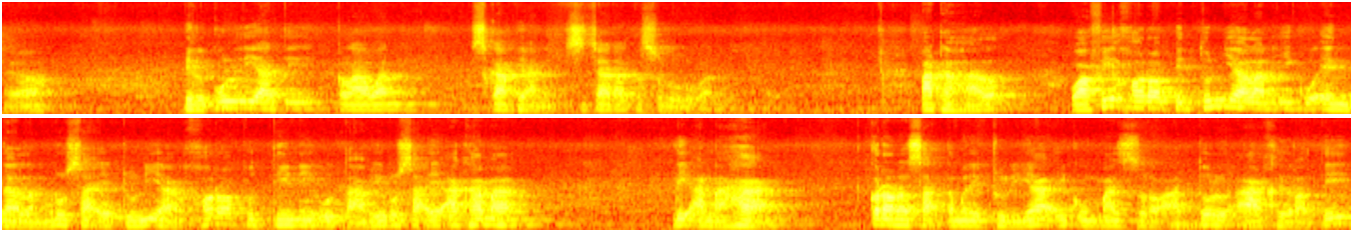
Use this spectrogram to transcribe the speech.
ya. Bil kelawan sekabehane secara keseluruhan. Padahal wa fi kharabid dunya lan iku ing dalem rusake dunia kharabud dini utawi rusake agama li anaha. Krana sak temene dunia iku mazraatul akhirati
